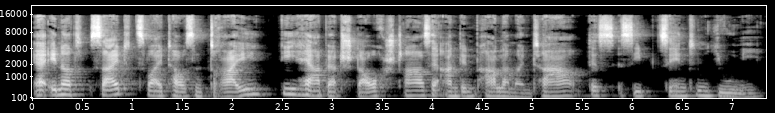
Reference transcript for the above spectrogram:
erinnert seit 2003 die Herbert-Stauch-Straße an den Parlamentar des 17. Juni.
